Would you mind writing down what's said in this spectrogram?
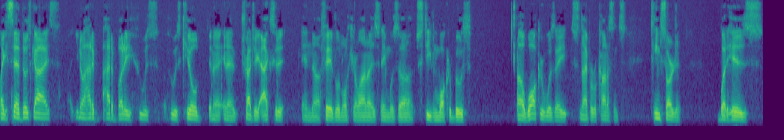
Like I said, those guys. You know, I had a I had a buddy who was who was killed in a in a tragic accident in uh, Fayetteville, North Carolina. His name was uh, Stephen Walker Booth. Uh, Walker was a sniper reconnaissance team sergeant, but his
